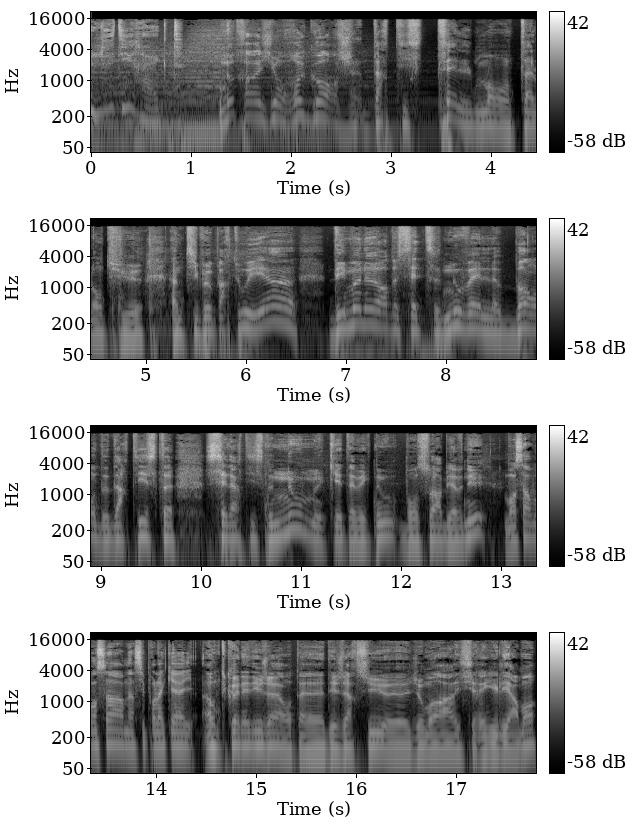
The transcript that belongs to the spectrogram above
Le direct. Notre région regorge d'artistes tellement talentueux un petit peu partout et un des meneurs de cette nouvelle bande d'artistes, c'est l'artiste Noom qui est avec nous. Bonsoir, bienvenue. Bonsoir, bonsoir, merci pour l'accueil. On te connaît déjà, on t'a déjà reçu euh, Joe Morar ici régulièrement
